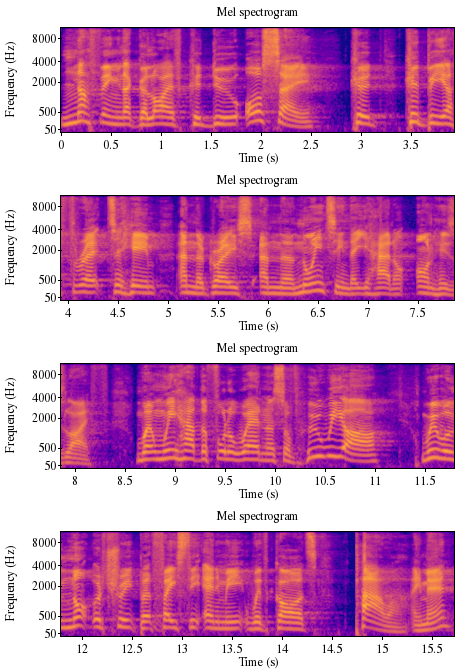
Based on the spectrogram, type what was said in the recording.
nothing that Goliath could do or say could, could be a threat to him and the grace and the anointing that he had on his life. When we have the full awareness of who we are, we will not retreat but face the enemy with God's power. Amen?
